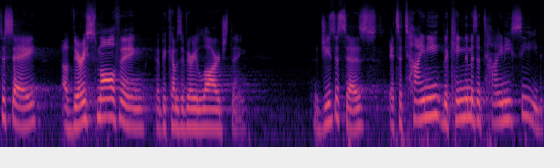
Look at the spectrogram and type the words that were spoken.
to say a very small thing that becomes a very large thing. Jesus says it's a tiny, the kingdom is a tiny seed.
